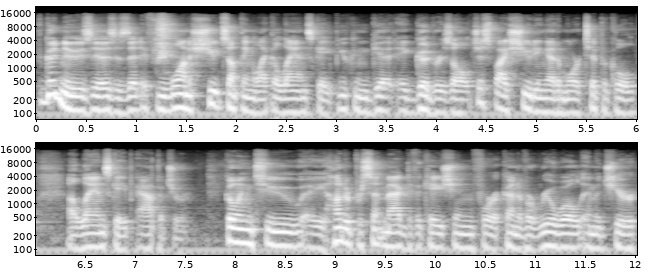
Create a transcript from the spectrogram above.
the good news is is that if you want to shoot something like a landscape you can get a good result just by shooting at a more typical uh, landscape aperture going to a 100% magnification for a kind of a real world image here.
